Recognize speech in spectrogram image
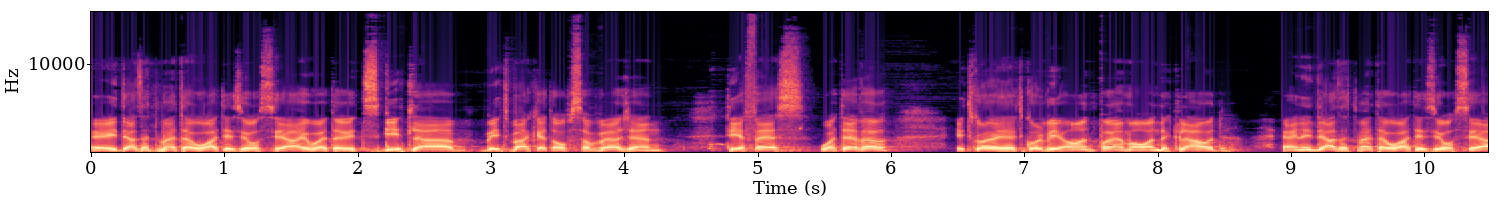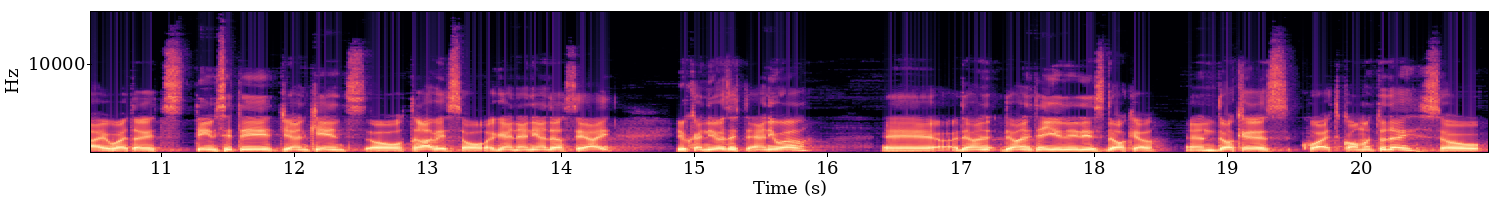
uh, it doesn't matter what is your CI, whether it's GitLab, Bitbucket or Subversion, TFS, whatever, it could, it could be on-prem or on the cloud, and it doesn't matter what is your CI, whether it's TeamCity, Jenkins, or Travis, or again, any other CI, you can use it anywhere. Uh, the, the, only thing you need is Docker, and Docker is quite common today, so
